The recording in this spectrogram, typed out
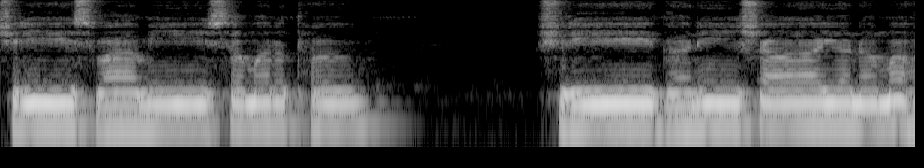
श्री स्वामी समर्थ। श्री गणेशाय नमः।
